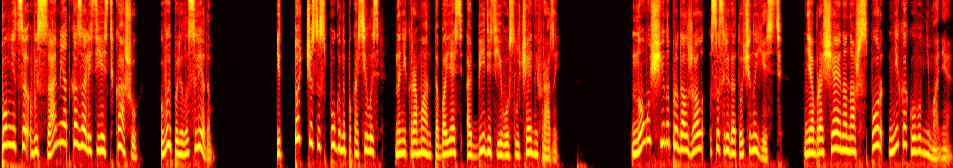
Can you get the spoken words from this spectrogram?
Помнится, вы сами отказались есть кашу», — выпалила следом. И тотчас испуганно покосилась на некроманта, боясь обидеть его случайной фразой. Но мужчина продолжал сосредоточенно есть, не обращая на наш спор никакого внимания.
